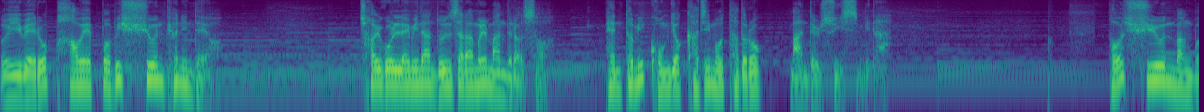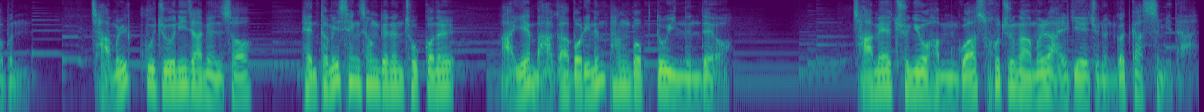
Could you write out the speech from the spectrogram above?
의외로 파괴법이 쉬운 편인데요. 철골렘이나 눈사람을 만들어서 팬텀이 공격하지 못하도록 만들 수 있습니다. 더 쉬운 방법은 잠을 꾸준히 자면서 팬텀이 생성되는 조건을 아예 막아버리는 방법도 있는데요. 잠의 중요함과 소중함을 알게 해주는 것 같습니다.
